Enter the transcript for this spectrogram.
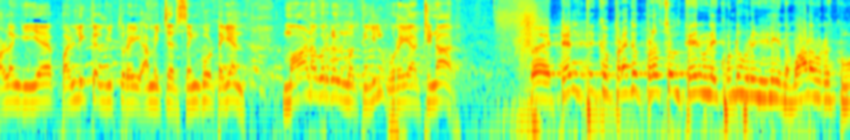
வழங்கிய பள்ளிக்கல்வித்துறை அமைச்சர் செங்கோட்டையன் மாணவர்கள் மத்தியில் உரையாற்றினார். டென்த்துக்கு பிறகு ப்ளஸ் ஒன் தேர்வுகளை கொண்டு வருகிறீர்களே இந்த மாணவர்களுக்கு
